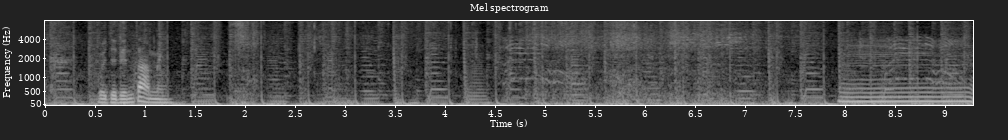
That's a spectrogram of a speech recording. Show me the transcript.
Gue jadiin tameng. Hmm.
